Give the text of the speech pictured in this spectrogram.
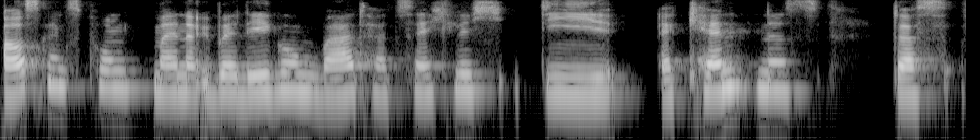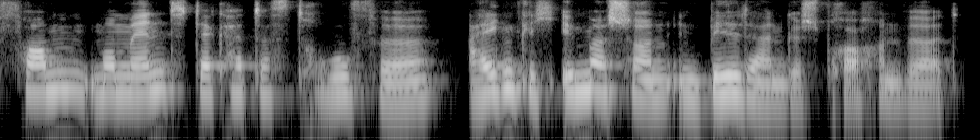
Ausgangspunkt meiner Überlegung war tatsächlich die Erkenntnis, dass vom Moment der Katastrophe eigentlich immer schon in Bildern gesprochen wird.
